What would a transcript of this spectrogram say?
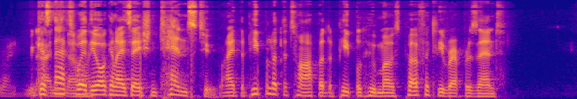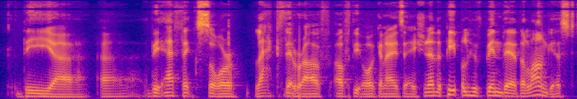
Right. Because that's where the organization tends to, right? The people at the top are the people who most perfectly represent the uh, uh, the ethics or lack thereof of the organization, and the people who've been there the longest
